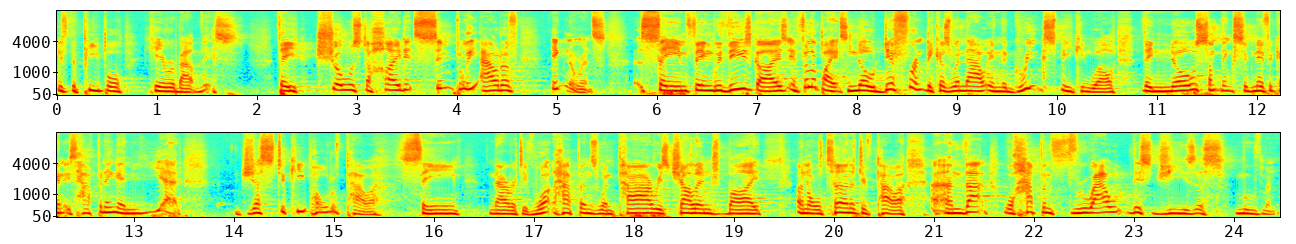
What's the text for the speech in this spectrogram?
if the people hear about this? They chose to hide it simply out of ignorance. Same thing with these guys in Philippi. It's no different because we're now in the Greek speaking world. They know something significant is happening, and yet, just to keep hold of power, same narrative. What happens when power is challenged by an alternative power? And that will happen throughout this Jesus movement.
